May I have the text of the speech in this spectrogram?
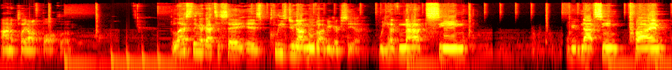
on a playoff ball club. The last thing I got to say is please do not move Avi Garcia. We have not seen we've not seen prime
